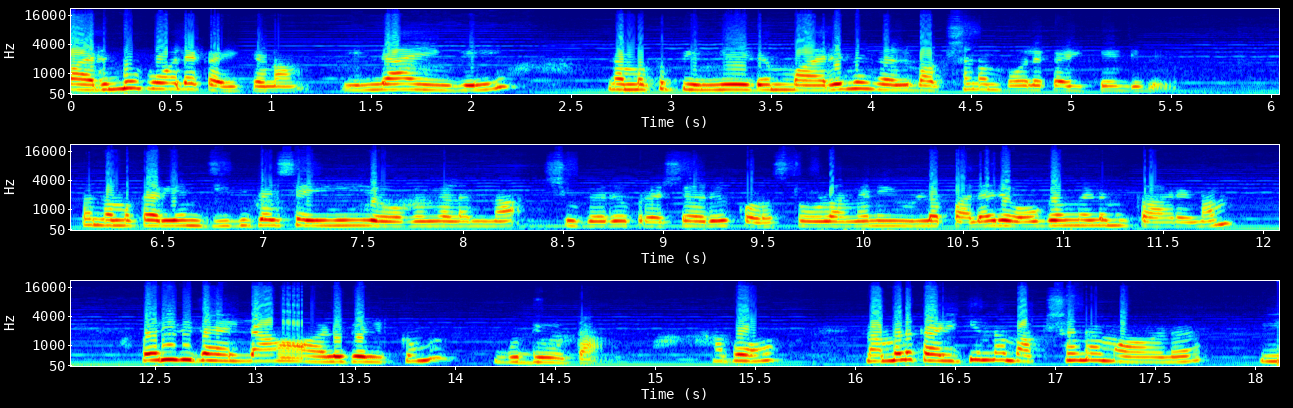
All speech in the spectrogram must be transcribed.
മരുന്ന് പോലെ കഴിക്കണം. ഇല്ല എങ്കിൽ നമുക്ക് പിന്നീട് മരുന്നുകൾ ഭക്ഷണം പോലെ കഴിക്കേണ്ടി വരും. അപ്പൊ നമുക്കറിയാം ജീവിതശൈലി രോഗങ്ങളെന്ന ഷുഗർ പ്രഷർ കൊളസ്ട്രോൾ അങ്ങനെയുള്ള പല രോഗങ്ങളും കാരണം ഒരുവിധ എല്ലാ ആളുകൾക്കും ബുദ്ധിമുട്ടാണ്. അപ്പോൾ നമ്മൾ കഴിക്കുന്ന ഭക്ഷണമാണ് ഈ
